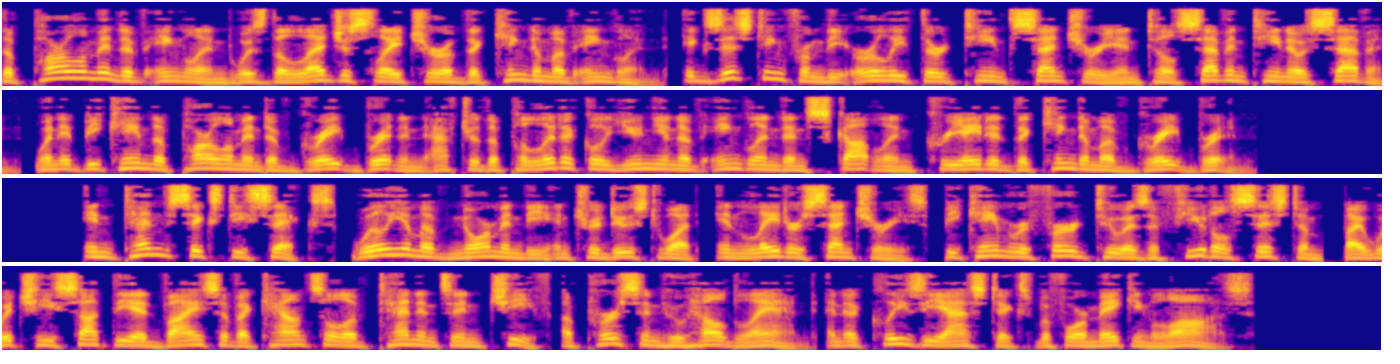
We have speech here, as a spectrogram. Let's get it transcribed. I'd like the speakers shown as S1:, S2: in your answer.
S1: The Parliament of England was the legislature of the Kingdom of England, existing from the early 13th century until 1707, when it became the Parliament of Great Britain after the political union of England and Scotland created the Kingdom of Great Britain. In 1066, William of Normandy introduced what, in later centuries, became referred to as a feudal system, by which he sought the advice of a council of tenants-in-chief a person who held land and ecclesiastics before making laws.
